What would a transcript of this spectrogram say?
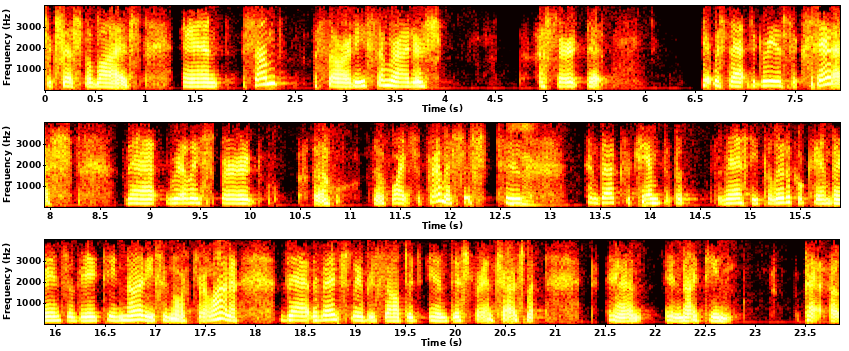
successful lives. And some authorities, some writers assert that it was that degree of success that really spurred the, the white supremacists to mm-hmm. conduct the, camp, the, the nasty political campaigns of the 1890s in North Carolina that eventually resulted in disfranchisement and in 19 a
